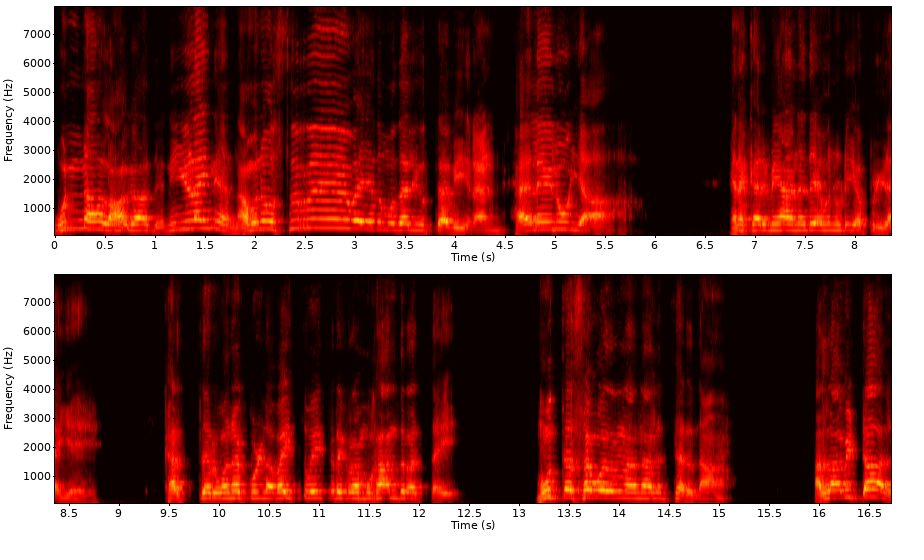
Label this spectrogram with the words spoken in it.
உன்னால் ஆகாது. நீ இளைஞன் அவனோ சிறு வயது முதல் யுத்த வீரன். ஹalleluya எனக்கு அருமையான தேவனுடைய பிள்ளையே கர்த்தர் உனக்குள்ள வைத்து வைத்திருக்கிற முகாந்திரத்தை மூத்த சகோதரனானாலும் சரிதான். அல்லாவிட்டால்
